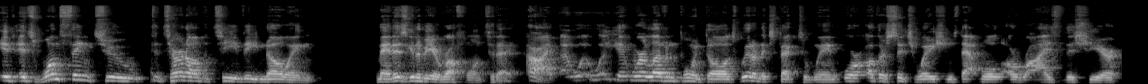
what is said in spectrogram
it, it's one thing to to turn on the TV knowing, man, it's going to be a rough one today. All right, uh, we're 11 point dogs. We don't expect to win, or other situations that will arise this year.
